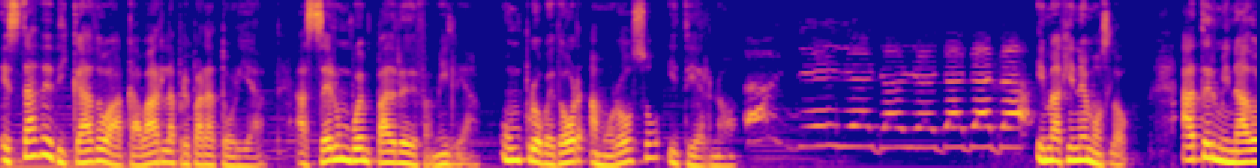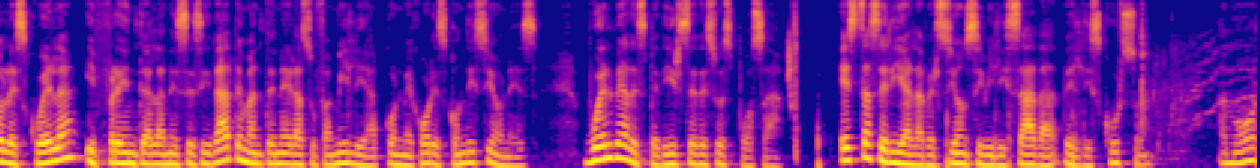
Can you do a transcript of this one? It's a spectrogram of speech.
Está dedicado a acabar la preparatoria, a ser un buen padre de familia, un proveedor amoroso y tierno. Imaginémoslo. Ha terminado la escuela y frente a la necesidad de mantener a su familia con mejores condiciones, vuelve a despedirse de su esposa. Esta sería la versión civilizada del discurso. Amor,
